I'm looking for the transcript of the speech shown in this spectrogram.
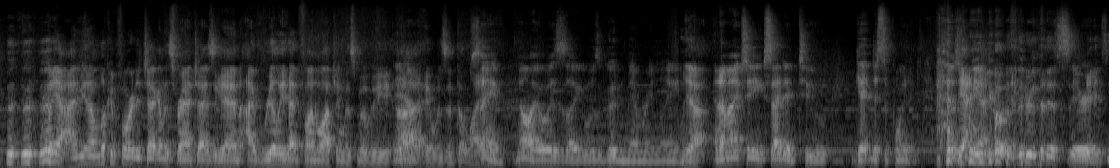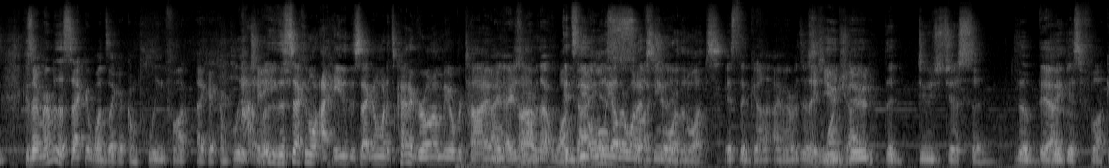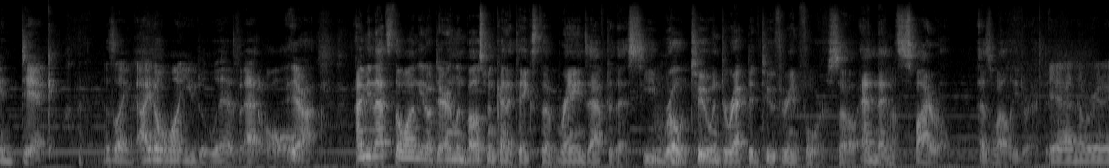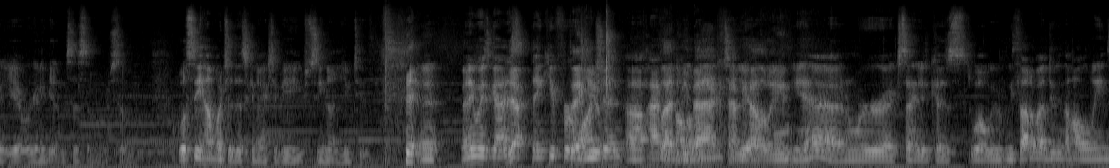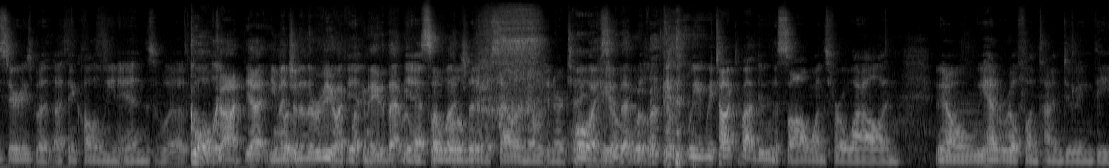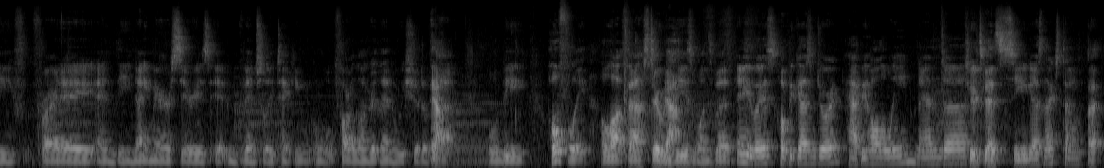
but yeah, I mean, I'm looking forward to checking this franchise again. I really had fun watching this movie. Yeah. Uh, it was a delight. Same. No, it was like it was a good memory lane. Yeah. And I'm actually excited to get disappointed as Yeah, we yeah. go through this series because I remember the second one's like a complete fun, like a complete change. The second one, I hated the second one. It's kind of grown on me over time. Um, I- I just remember that one It's the only other one I've seen a- more than once. It's the gun. I remember this The huge guy- dude? The dude's just a, the Yeah. biggest fucking dick. It's like I don't want you to live at all. Yeah. I mean, that's the one, you know, Darren Lynn Bousman kind of takes the reins after this. He Mm-hmm. wrote two and directed two, three, and four. So, and then Spiral as well, he directed. Yeah, and then we're gonna yeah we're gonna get into some some. We'll see how much of this can actually be seen on YouTube. yeah. Anyways, guys, Yeah. thank you for Thank you. watching. Uh, happy Glad to be back. to Happy you. Halloween. Yeah, and we're excited because well, we, we thought about doing the Halloween series, but I think Halloween ends with Oh, God. Yeah, he mentioned in the review. I Yeah. fucking hated that movie Yeah, so a much. little bit of a sour note in our take. Oh, I hated So, that movie. we, we talked about doing the Saw ones for a while, and you know we had a real fun time doing the Friday and the Nightmare series. It eventually taking a little far longer than we should have. Yeah. Will be hopefully a lot faster with Yeah. these ones. But anyways, hope you guys enjoyed. Happy Halloween, and uh, Cheers, guys. See you guys next time. Bye.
